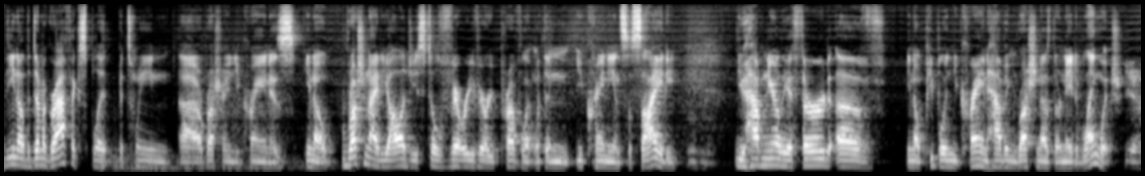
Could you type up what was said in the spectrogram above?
you know, the demographic split between uh, Russia and Ukraine is, you know, Russian ideology is still very, very prevalent within Ukrainian society. You have nearly a third of, you know, people in Ukraine having Russian as their native language. yeah.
